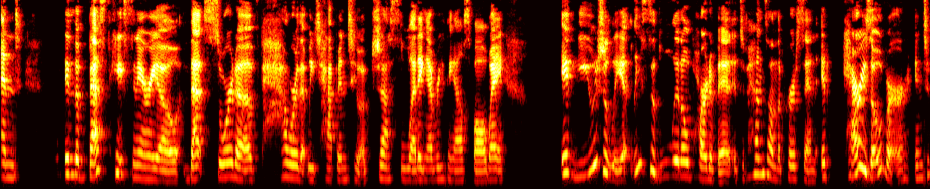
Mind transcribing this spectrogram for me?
And in the best case scenario, that sort of power that we tap into of just letting everything else fall away, it usually, at least a little part of it, it depends on the person, it carries over into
